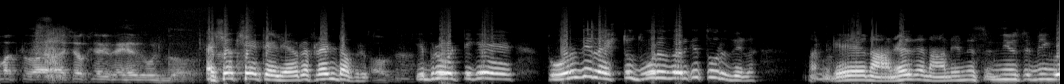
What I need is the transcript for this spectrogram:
ಮತ್ತು ಅಶೋಕ್ ಶೇಟ್ ಹೇಳಿ ಅವರ ಫ್ರೆಂಡ್ ಒಬ್ರು ಇಬ್ರು ಒಟ್ಟಿಗೆ ತೋರುದಿಲ್ಲ ಎಷ್ಟು ದೂರದವರೆಗೆ ತೋರುದಿಲ್ಲ ನನಗೆ ನಾನು ಹೇಳಿದೆ ನಾನೇನು ನೀವು ಸ್ವಿಮ್ಮಿಂಗ್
